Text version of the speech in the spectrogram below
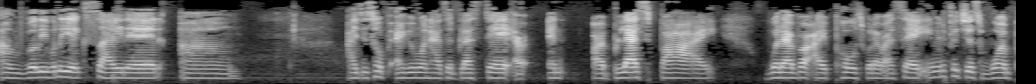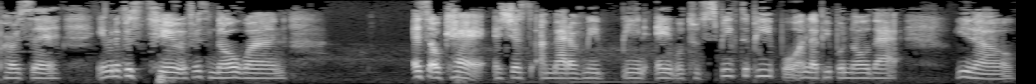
I'm really, really excited. Um, I just hope everyone has a blessed day and are blessed by whatever I post, whatever I say, even if it's just one person, even if it's two, if it's no one, it's okay. It's just a matter of me being able to speak to people and let people know that, you know,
